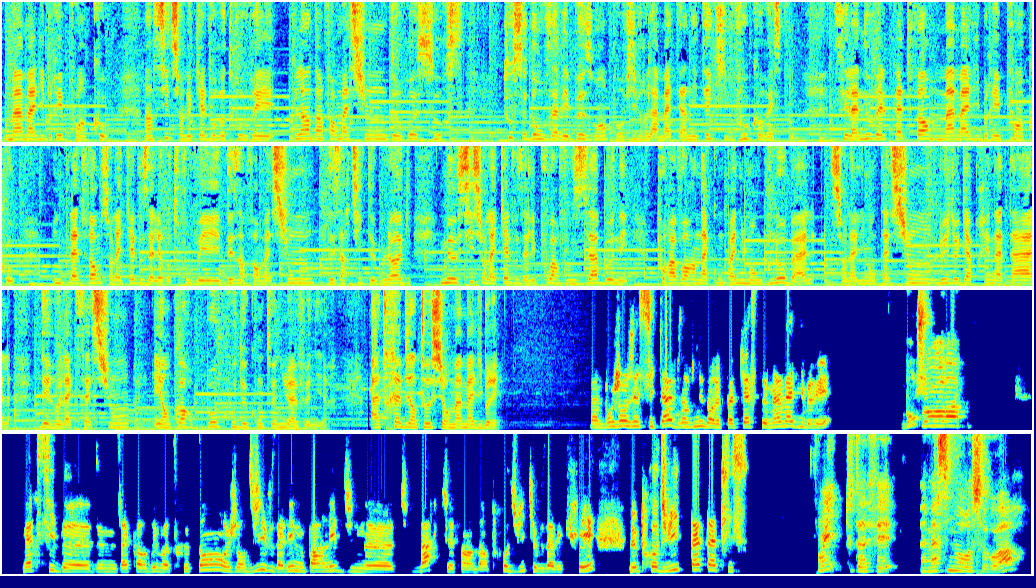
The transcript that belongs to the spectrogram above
mamalibré.co, un site sur lequel vous retrouverez plein d'informations, de ressources, tout ce dont vous avez besoin pour vivre la maternité qui vous correspond. C'est la nouvelle plateforme mamalibré.co, une plateforme sur laquelle vous allez retrouver des informations, des articles de blog, mais aussi sur laquelle vous allez pouvoir vous abonner pour avoir un accompagnement global sur l'alimentation, le yoga prénatal, des relaxations et encore beaucoup de contenu à venir. À très bientôt sur Mama Libré. Ben, bonjour Jessica, bienvenue dans le podcast Mama Libré. Bonjour. Merci de, de, nous accorder votre temps. Aujourd'hui, vous allez nous parler d'une marque, enfin d'un produit que vous avez créé, le produit Tatapi. Oui, tout à fait. Ben, merci de me recevoir.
